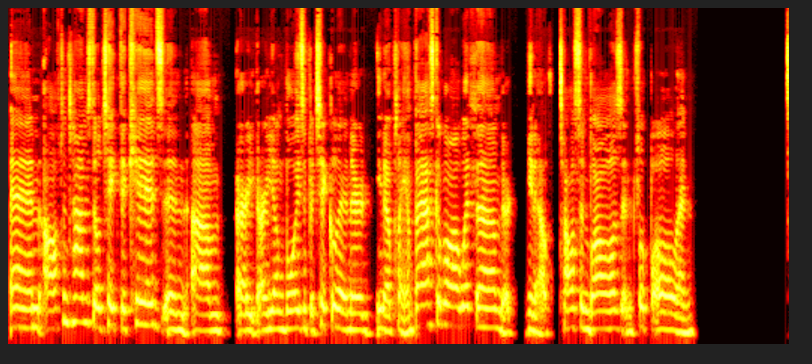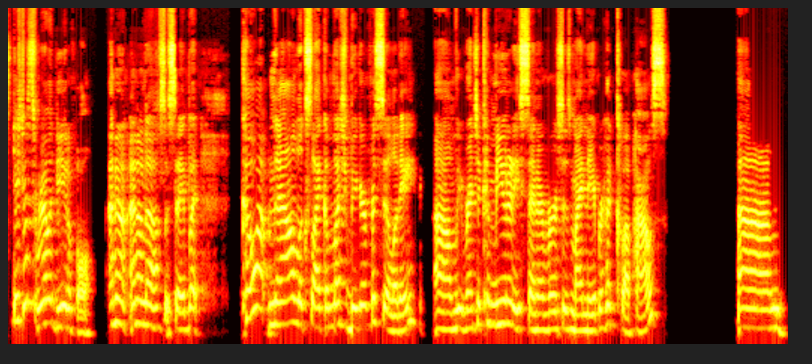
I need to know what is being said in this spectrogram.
And oftentimes they'll take the kids and um, our, our young boys in particular, and they're, you know, playing basketball with them. They're, you know, tossing balls and football. And it's just really beautiful. I don't, I don't know how to say, but co-op now looks like a much bigger facility. Um, we rent a community center versus my neighborhood clubhouse. Um,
